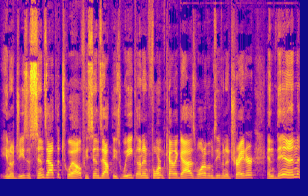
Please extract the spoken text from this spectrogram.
you know, Jesus sends out the 12. He sends out these weak, uninformed kind of guys. One of them's even a traitor. And then,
